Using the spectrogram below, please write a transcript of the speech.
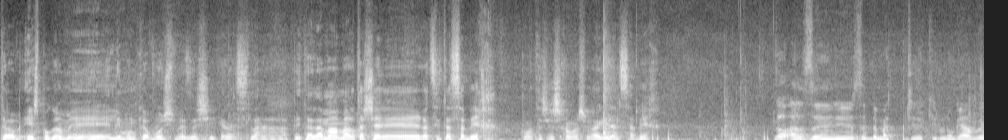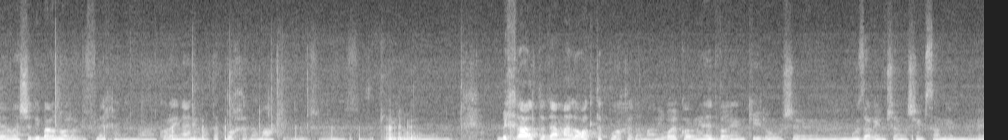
טוב, יש פה גם אה, לימון כבוש וזה שייכנס לפיתה. למה אמרת שרצית סביח? אמרת שיש לך משהו להגיד על סביח? לא, אז אה, זה באמת אה, כאילו נוגע במה שדיברנו עליו לפני כן, עם כל העניין עם התפוח אדמה, כאילו, שזה כאילו... בכלל, אתה יודע מה? לא רק תפוח אדמה, אני רואה כל מיני דברים כאילו שמוזרים שאנשים שמים. אה,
